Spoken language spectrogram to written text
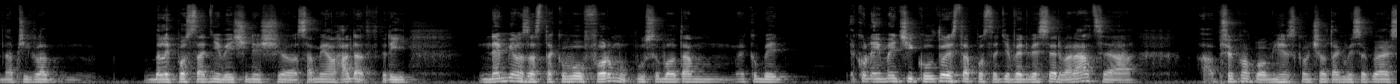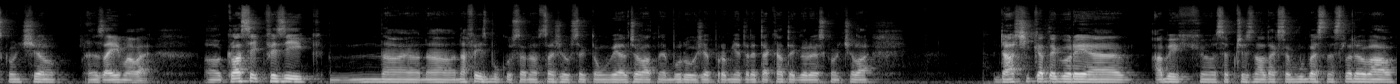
například byli podstatně větší než eh, Samuel Haddad, který neměl zas takovou formu, působil tam jakoby jako nejmenší kulturista v podstatě ve 212 a, a překvapilo mě, že skončil tak vysoko, jak skončil, eh, zajímavé. Eh, Classic Fyzik na, na, na Facebooku jsem napsal, že už se k tomu vyjadřovat nebudu, že pro mě tady ta kategorie skončila Další kategorie, abych se přiznal, tak jsem vůbec nesledoval.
